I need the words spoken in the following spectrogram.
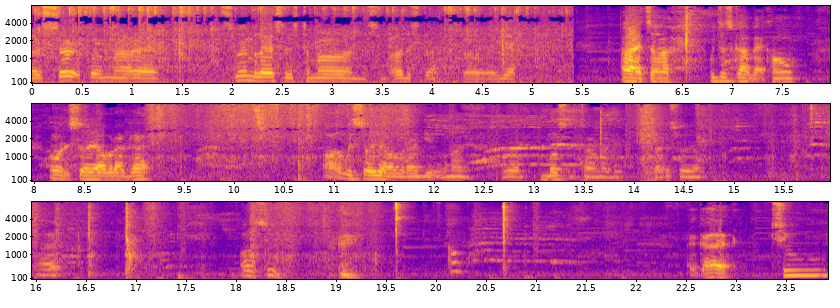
a shirt for my uh, swim lessons tomorrow and some other stuff. So yeah. All right, y'all. We just got back home. I want to show y'all what I got. I always show y'all what I get when I, well, most of the time I do. Try to show y'all. All right. Oh shoot. Oh. I got two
